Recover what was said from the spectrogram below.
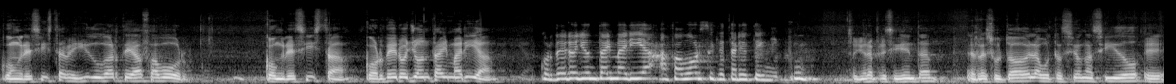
Congresista Bellido Ugarte, a favor. Congresista Cordero Yontay María. Cordero Yontay María, a favor, secretario técnico. Señora Presidenta, el resultado de la votación ha sido, eh,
